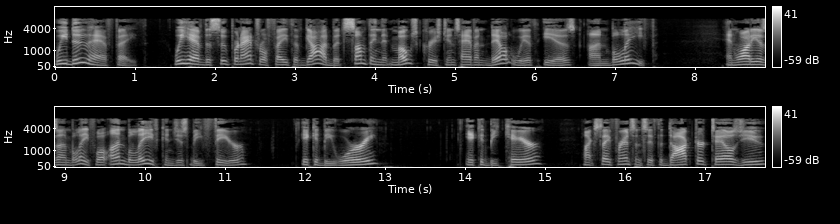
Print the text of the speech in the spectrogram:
We do have faith. We have the supernatural faith of God, but something that most Christians haven't dealt with is unbelief. And what is unbelief? Well, unbelief can just be fear. It could be worry. It could be care. Like, say, for instance, if the doctor tells you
